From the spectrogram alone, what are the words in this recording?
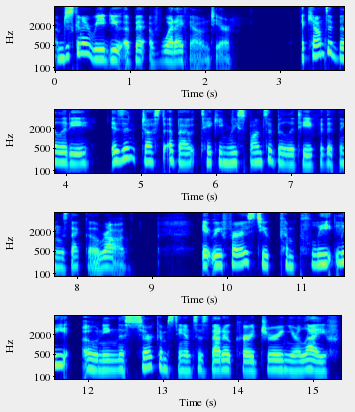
I'm just going to read you a bit of what I found here. Accountability isn't just about taking responsibility for the things that go wrong. It refers to completely owning the circumstances that occurred during your life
